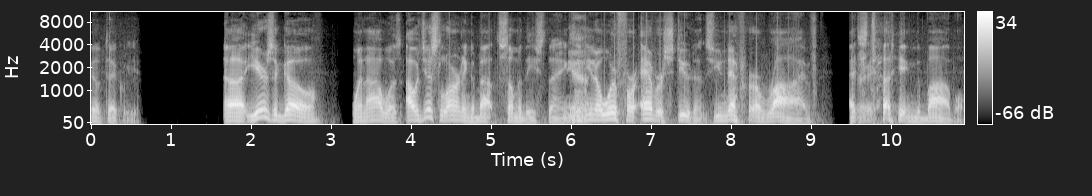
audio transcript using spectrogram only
it'll tickle you. Uh, years ago, when I was I was just learning about some of these things, Yeah. and you know, we're forever students. You never arrive at Right. studying the Bible.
